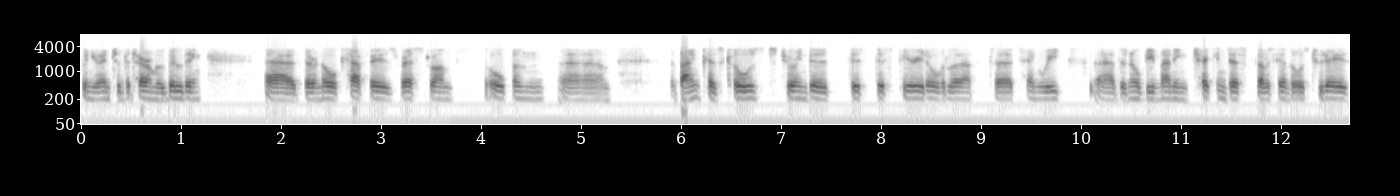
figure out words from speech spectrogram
when you enter the terminal building. Uh, there are no cafes, restaurants, open. Um, the bank has closed during the this, this period over the last uh, 10 weeks. Uh, there's nobody manning check-in desks, obviously, on those two days.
